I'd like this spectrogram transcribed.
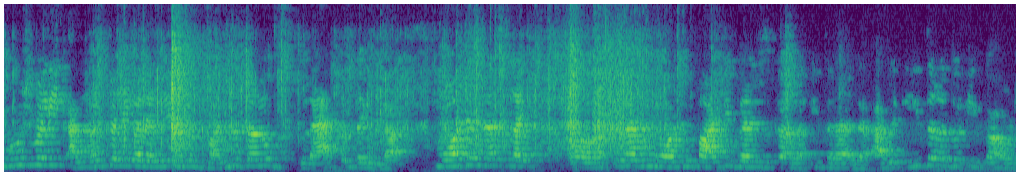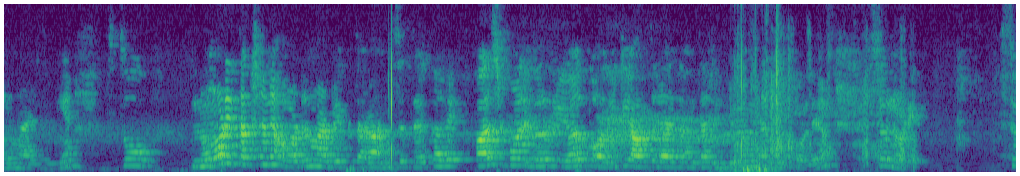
usually ಅನಾರ್ಕಲಿಗಳಲ್ಲಿ ನಾನು ಬಂದದನ್ನು ಬ್ಲ್ಯಾಕ್ ಅಂತ ಇಲ್ಲ ಮಾಡರ್ನ್ ಲೈಕ್ ಏನಾದರೂ ಮಾಡರ್ನ್ ಪಾರ್ಟಿ ವೇರ್ಸ್ ಈ ಥರ ಇದೆ. ಆದರೆ ಈ ಥರದ್ದು ಈಗ ಆರ್ಡರ್ ಮಾಡಿದ್ದೀನಿ. ಸೊ ನೋಡಿದ ತಕ್ಷಣ ಆರ್ಡರ್ ಮಾಡ್ಬೇಕು ಥರ ಅನಿಸುತ್ತೆ. ಯಾಕಂದರೆ ಫಸ್ಟ್ ಆಫ್ ಆಲ್ ಇದರ ರಿಯಲ್ ಕ್ವಾಲಿಟಿ ಯಾವ ಥರ ಇದೆ ಅಂತ ರಿವ್ಯೂನ ತಿಳ್ಕೊಳ್ಳಿ. ಸೊ ನೋಡಿ. ಸೊ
